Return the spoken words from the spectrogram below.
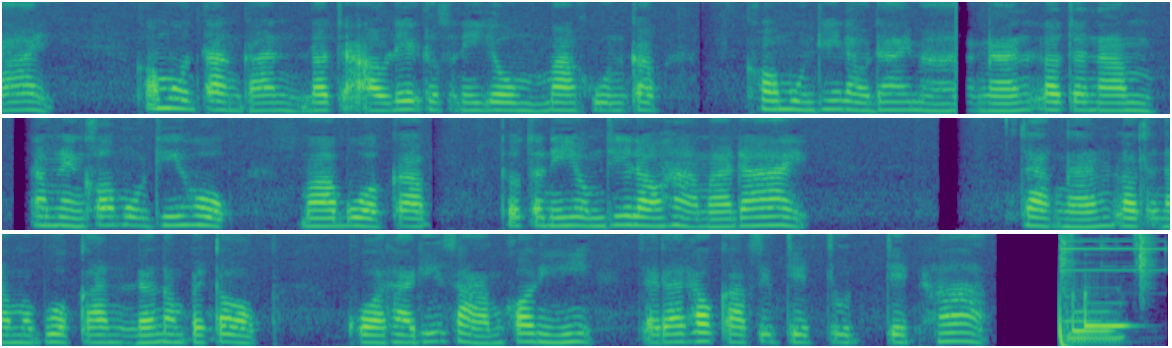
ได้ ข้อมูลต่างกัน เราจะเอาเลขทศนิยมมาคูณกับข้อมูลที่เราได้มาจากนั้นเราจะนำตำแหน่งข้อมูลที่ 6 มาบวกกับทศนิยมที่เราหามาได้ จากนั้นเราจะนำมาบวกกันแล้วนำไปตอบควอทายที่ 3 ข้อนี้จะได้เท่ากับ 17.75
